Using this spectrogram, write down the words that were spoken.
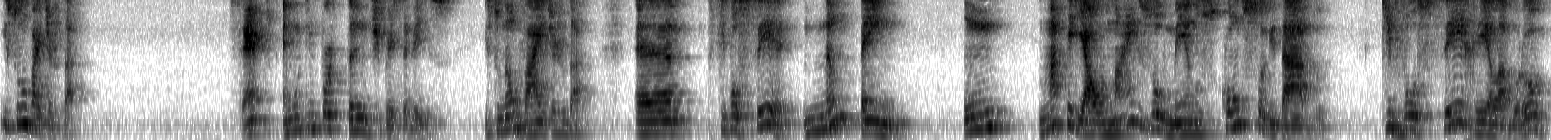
Isso não vai te ajudar. Certo? É muito importante perceber isso. Isso não vai te ajudar. É, se você não tem um material mais ou menos consolidado que você reelaborou,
